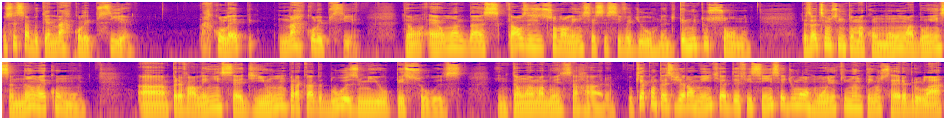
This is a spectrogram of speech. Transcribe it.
Você sabe o que é narcolepsia? Narcolep... Narcolepsia. Então, é uma das causas de sonolência excessiva diurna, de ter muito sono. Apesar de ser um sintoma comum, a doença não é comum a prevalência é de 1 para cada 2 mil pessoas. Então é uma doença rara. O que acontece geralmente é a deficiência de um hormônio que mantém o cérebro lá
